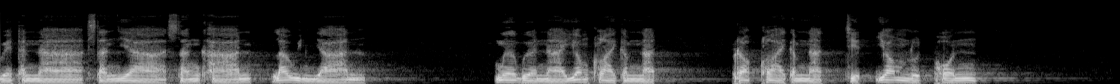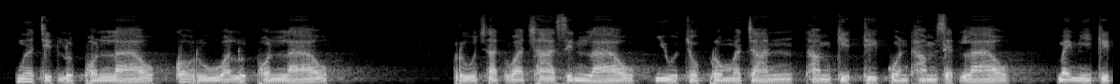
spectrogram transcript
เวทนา สัญญา สังขารและวิญญาณ เมื่อเบื่อหน่ายย่อมคลายกำหนัด เพราะคลายกำหนัดจิตย่อมหลุดพ้น เมื่อจิตหลุดพ้นแล้วก็รู้ว่าหลุดพ้นแล้ว รู้ชัดว่าชาสิ้นแล้ว อยู่จบรมจันทร์ทำกิจที่ควรทำเสร็จแล้ว ไม่มีกิจ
